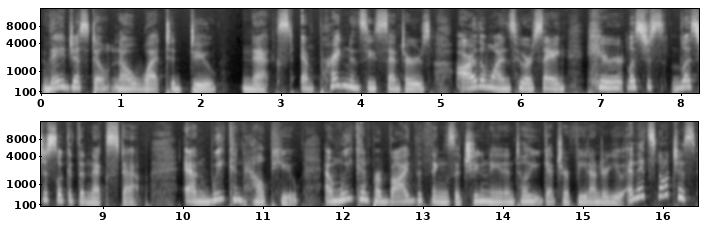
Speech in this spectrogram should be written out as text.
They just don't know what to do next. And pregnancy centers are the ones who are saying here let's just let's just look at the next step. And we can help you. And we can provide the things that you need until you get your feet under you. And it's not just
